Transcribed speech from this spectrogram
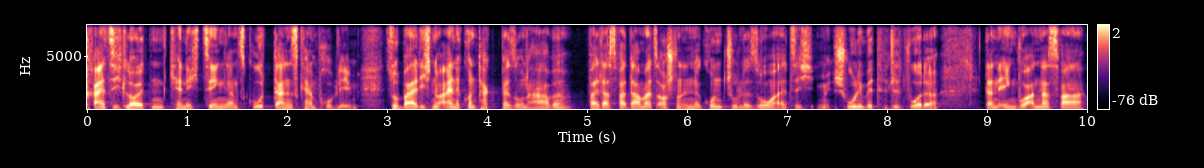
30 Leuten kenne ich 10 ganz gut, dann ist kein Problem. Sobald ich nur eine Kontaktperson habe, weil das war damals auch schon in der Grundschule so, als ich Schule betitelt wurde, dann irgendwo anders war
